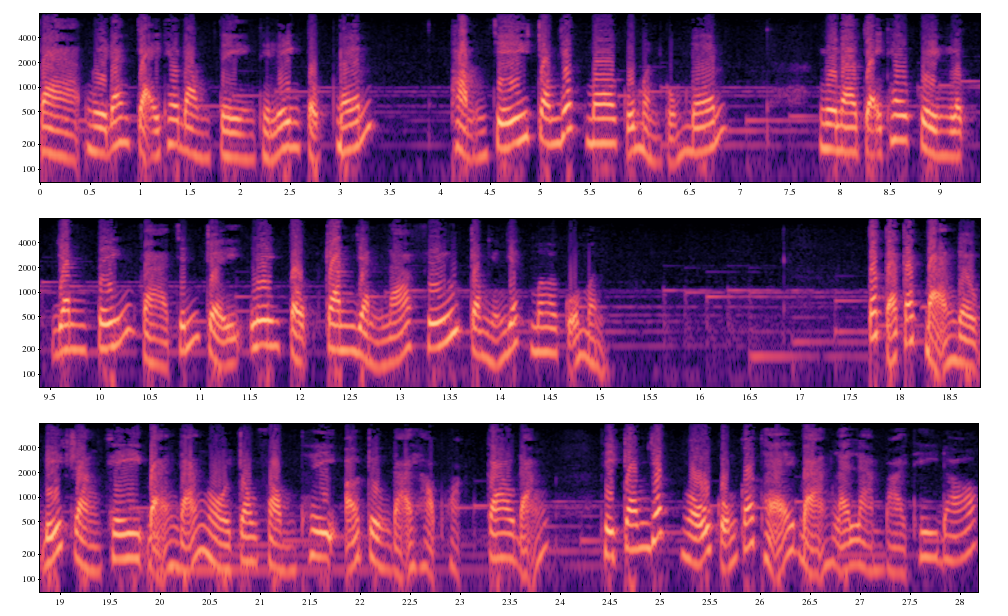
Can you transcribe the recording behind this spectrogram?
và người đang chạy theo đồng tiền thì liên tục đếm. Thậm chí trong giấc mơ của mình cũng đếm. Người nào chạy theo quyền lực, danh tiếng và chính trị liên tục tranh giành lá phiếu trong những giấc mơ của mình. Tất cả các bạn đều biết rằng khi bạn đã ngồi trong phòng thi ở trường đại học hoặc cao đẳng, thì trong giấc ngủ cũng có thể bạn lại làm bài thi đó.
